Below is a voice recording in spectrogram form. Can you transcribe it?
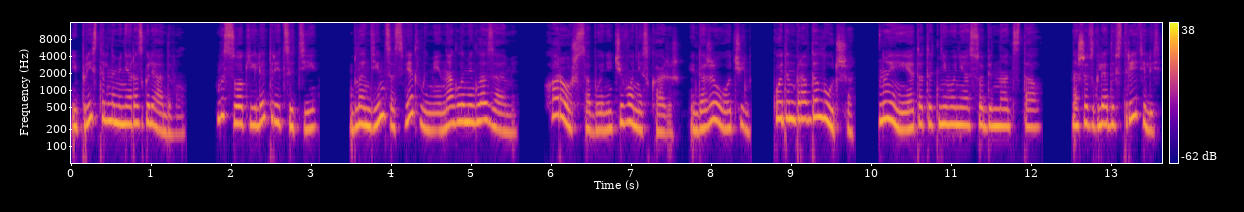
и пристально меня разглядывал. Высокий, лет тридцати, блондин со светлыми и наглыми глазами. Хорош с собой, ничего не скажешь, и даже очень. Койден, правда, лучше, но и этот от него не особенно отстал. Наши взгляды встретились,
